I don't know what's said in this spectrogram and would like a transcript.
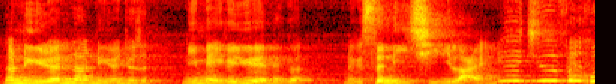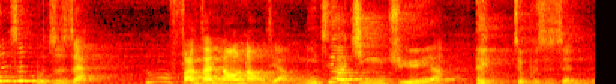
那女人呢？女人就是你每个月那个。那个生理期一来，你其实分浑身不自在，烦烦恼恼这样。你只要警觉呀，哎，这不是真的，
